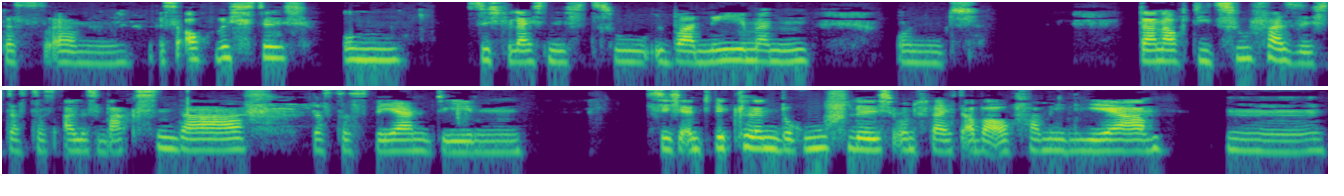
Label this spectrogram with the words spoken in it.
Das ähm, ist auch wichtig, um sich vielleicht nicht zu übernehmen und dann auch die Zuversicht, dass das alles wachsen darf, dass das während dem sich entwickeln beruflich und vielleicht aber auch familiär mh, hm,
